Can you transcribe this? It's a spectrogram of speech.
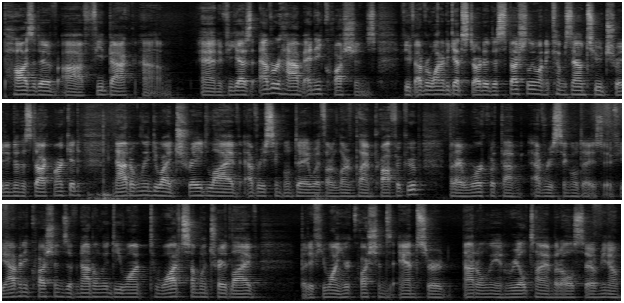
positive uh, feedback. Um, and if you guys ever have any questions, if you've ever wanted to get started, especially when it comes down to trading in the stock market, not only do I trade live every single day with our Learn Plan Profit group, but I work with them every single day. So if you have any questions, if not only do you want to watch someone trade live, but if you want your questions answered not only in real time, but also, you know,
